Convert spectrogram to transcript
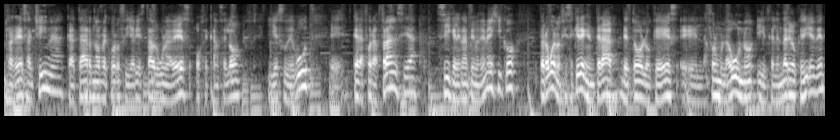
regresa a China, Qatar no recuerdo si ya había estado alguna vez o se canceló y es su debut, eh, queda fuera Francia, sigue el Gran Premio de México, pero bueno, si se quieren enterar de todo lo que es eh, la Fórmula 1 y el calendario que viene,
